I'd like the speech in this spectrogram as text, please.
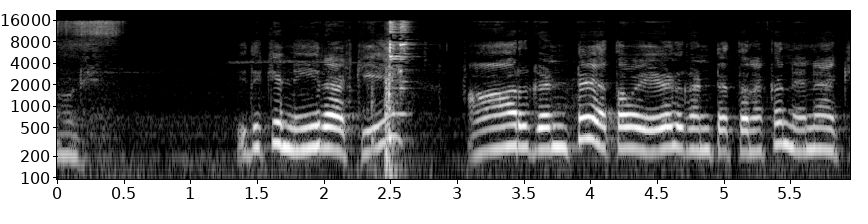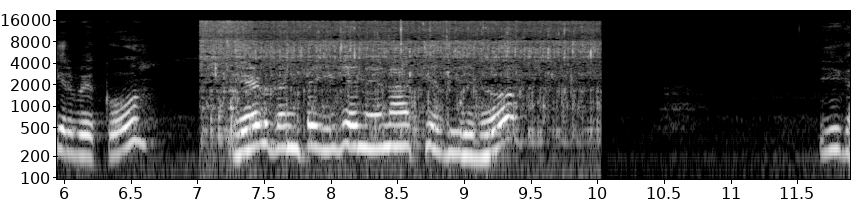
ನೋಡಿ. ಇದಕ್ಕೆ ನೀರು ಹಾಕಿ ಆರು ಗಂಟೆ ಅಥವಾ ಏಳು ಗಂಟೆ ತನಕ ನೆನೆ ಹಾಕಿರಬೇಕು. ಏಳು ಗಂಟೆ ಈಗ ನೆನೆ ಹಾಕಿರಲಿ ಇದು. ಈಗ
